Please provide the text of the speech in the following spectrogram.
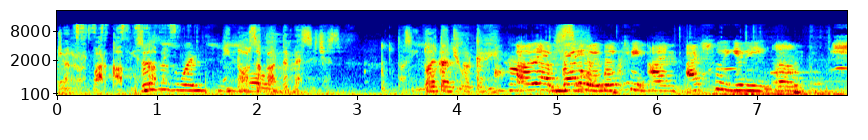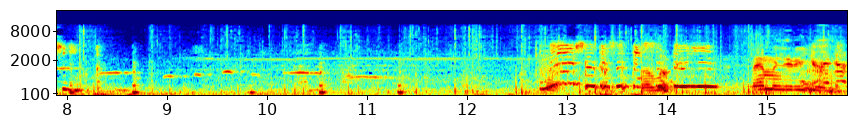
General Barkov is This coming. is way too He knows small. about the messages. Does he know Like that you are said, this Oh yeah, by the way, look see, I'm actually getting um sheep. Oh, look. Family reunion. got.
